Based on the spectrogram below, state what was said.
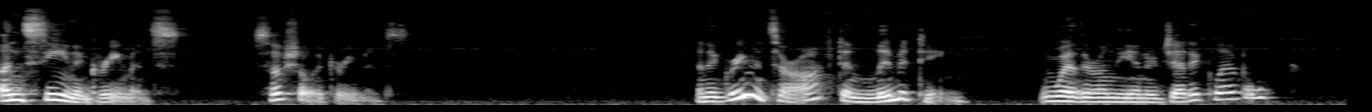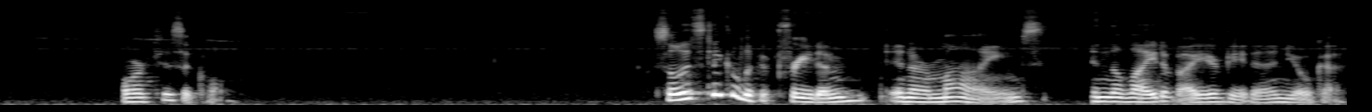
unseen agreements, social agreements. And agreements are often limiting, whether on the energetic level or physical. So let's take a look at freedom in our minds in the light of Ayurveda and yoga.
